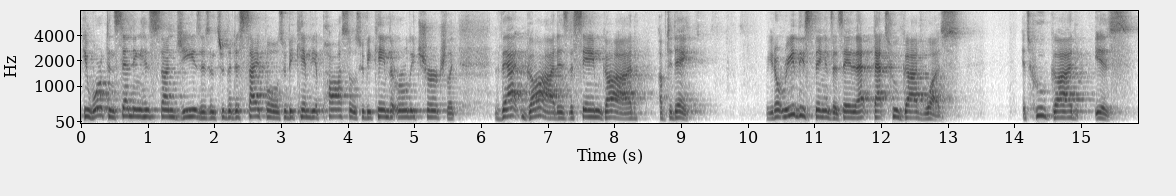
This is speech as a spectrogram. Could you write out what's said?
he worked in sending His Son Jesus, and through the disciples who became the apostles, who became the early church. Like that God is the same God of today. You don't read these things and say that that's who God was. It's who God is.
